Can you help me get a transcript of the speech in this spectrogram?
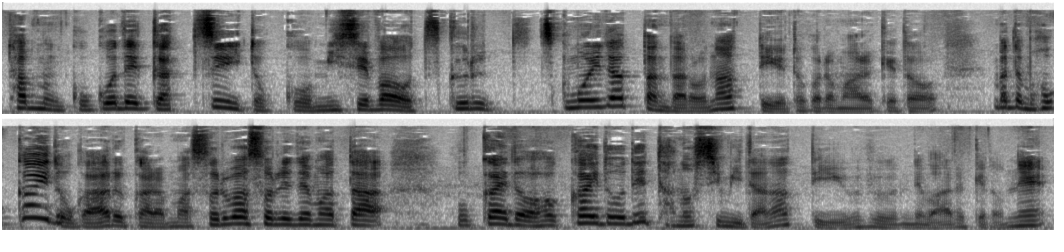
多分ここでがっつりとこう見せ場を作るつもりだったんだろうなっていうところもあるけど、まあでも北海道があるから、まあそれはそれでまた、北海道は北海道で楽しみだなっていう部分ではあるけどね。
